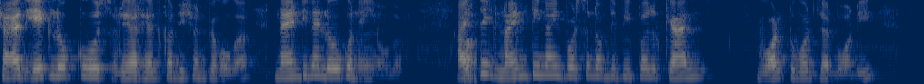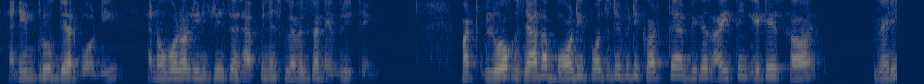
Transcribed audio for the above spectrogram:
शायद एक लोग को उस रेयर हेल्थ कंडीशन पे होगा 99 लोगों को नहीं होगा। I think 99 percent of the people can work towards their body and improve their body and overall increase their happiness levels and everything but लोग ज़्यादा बॉडी पॉजिटिविटी करते हैं because I think it is a very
